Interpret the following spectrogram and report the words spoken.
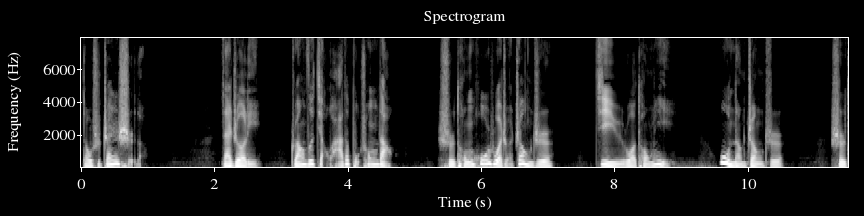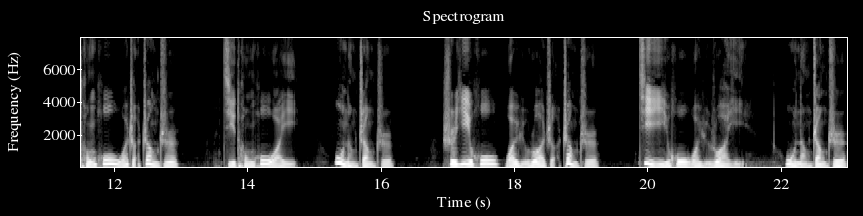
都是真实的。在这里，庄子狡猾地补充道：“使同乎弱者正之，既与若同矣，勿能正之；使同乎我者正之，既同乎我矣。”不能正之，是异乎我与弱者正之；既异乎我与弱矣，勿能正之，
